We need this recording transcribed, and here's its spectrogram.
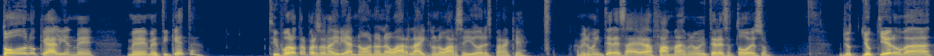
todo lo que alguien me, me, etiqueta. Si fuera otra persona diría, no, no le voy a dar like, no le voy a dar seguidores, ¿para qué? A mí no me interesa la fama, a mí no me interesa todo eso. Yo, yo quiero, va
